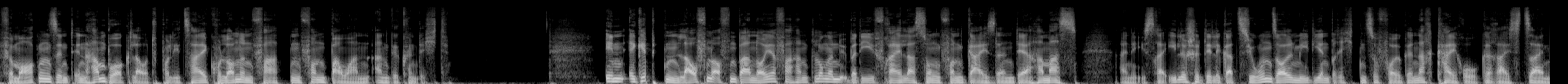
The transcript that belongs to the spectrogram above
Für morgen sind in Hamburg laut Polizei Kolonnenfahrten von Bauern angekündigt. In Ägypten laufen offenbar neue Verhandlungen über die Freilassung von Geiseln der Hamas. Eine israelische Delegation soll Medienberichten zufolge nach Kairo gereist sein.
